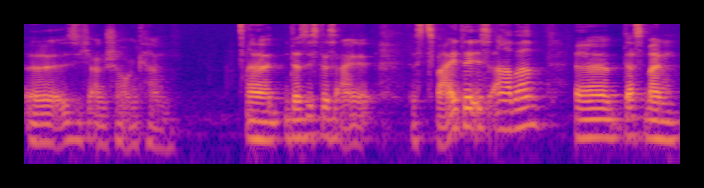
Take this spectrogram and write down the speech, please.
äh, sich anschauen kann. Äh, das ist das eine. Das zweite ist aber, äh, dass man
